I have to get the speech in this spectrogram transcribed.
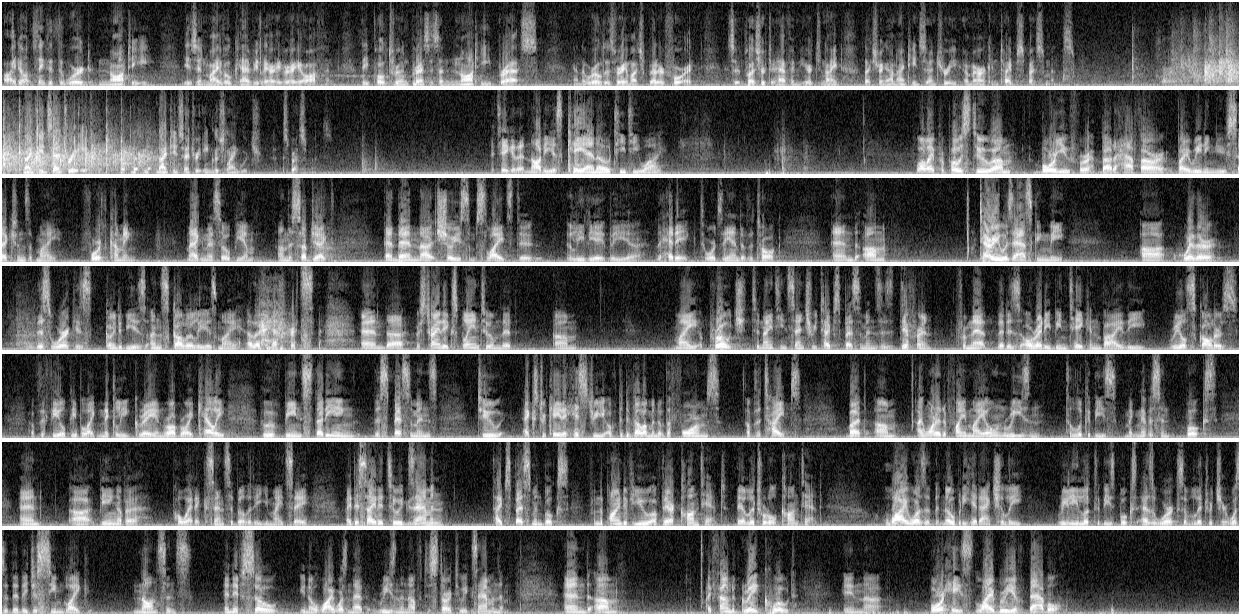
I don't think that the word naughty is in my vocabulary very often. The Poltroon Press is a naughty press, and the world is very much better for it. It's a pleasure to have him here tonight lecturing on 19th century American type specimens. 19th century, 19th century English language specimens. I take it that naughty is K N O T T Y. Well, I propose to um, bore you for about a half hour by reading you sections of my forthcoming Magnus Opium on the subject, and then uh, show you some slides to alleviate the uh, the headache towards the end of the talk. And um, Terry was asking me uh, whether this work is going to be as unscholarly as my other efforts. And uh, I was trying to explain to him that um, my approach to 19th century type specimens is different from that that has already been taken by the real scholars of the field, people like Nicolete Gray and Rob Roy Kelly, who have been studying the specimens to extricate a history of the development of the forms of the types. But um, I wanted to find my own reason to look at these magnificent books. And uh, being of a poetic sensibility, you might say, I decided to examine type specimen books from the point of view of their content, their literal content. Why was it that nobody had actually really looked at these books as works of literature? Was it that they just seemed like nonsense? And if so, you know, why wasn't that reason enough to start to examine them? And um, I found a great quote in uh, Borges' Library of Babel,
